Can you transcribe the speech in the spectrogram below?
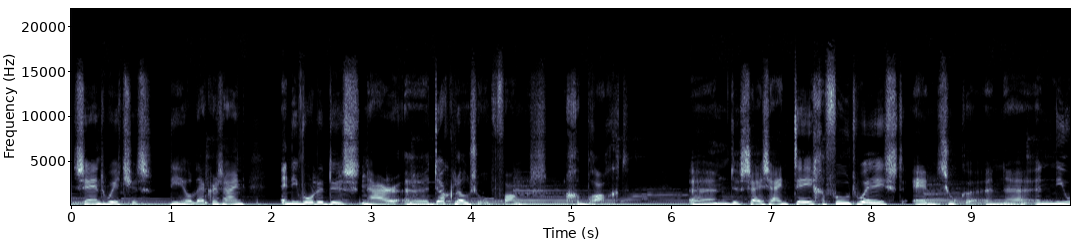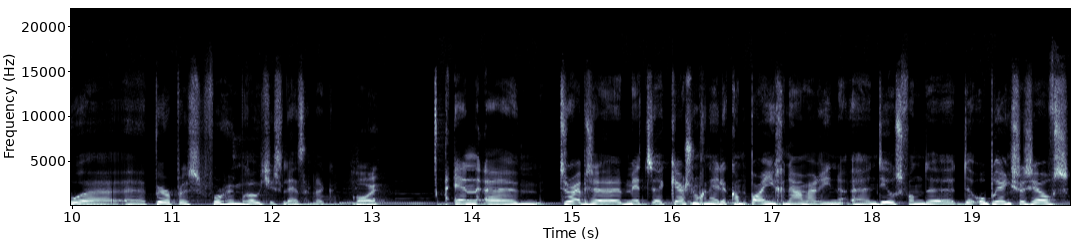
Sandwiches, die heel lekker zijn. En die worden dus naar eh dakloze gebracht. Ehm, dus zij zijn tegen food waste en zoeken een, eh, een nieuwe eh, purpose voor hun broodjes letterlijk. Mooi. En ehm, toen hebben ze met kerst nog een hele campagne gedaan... waarin een deels van de, de opbrengsten zelfs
